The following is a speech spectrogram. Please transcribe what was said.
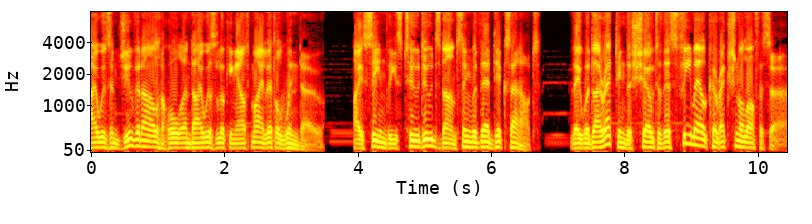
I was in juvenile hall and I was looking out my little window. I seen these two dudes dancing with their dicks out. They were directing the show to this female correctional officer.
